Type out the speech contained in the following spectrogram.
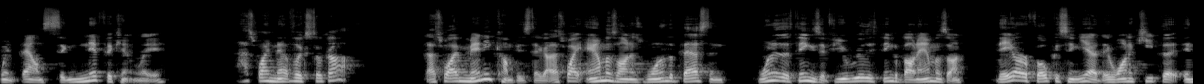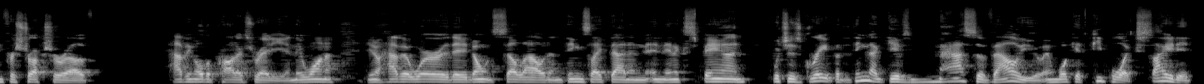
went down significantly. That's why Netflix took off. That's why many companies take off. That's why Amazon is one of the best. And one of the things, if you really think about Amazon, they are focusing, yeah, they want to keep the infrastructure of having all the products ready and they want to, you know, have it where they don't sell out and things like that and, and, and expand, which is great. But the thing that gives massive value and what gets people excited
